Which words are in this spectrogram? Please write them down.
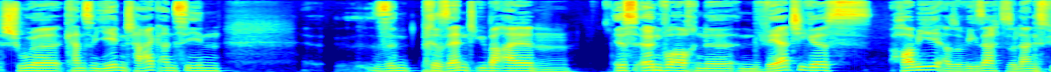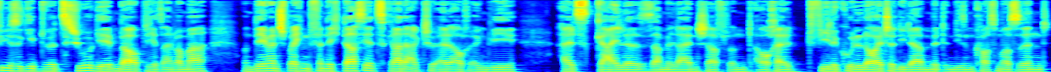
Schuhe kannst du jeden Tag anziehen, sind präsent überall, ist irgendwo auch eine, ein wertiges Hobby. Also wie gesagt, solange es Füße gibt, wird es Schuhe geben, behaupte ich jetzt einfach mal. Und dementsprechend finde ich das jetzt gerade aktuell auch irgendwie als geile Sammelleidenschaft und auch halt viele coole Leute, die da mit in diesem Kosmos sind.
